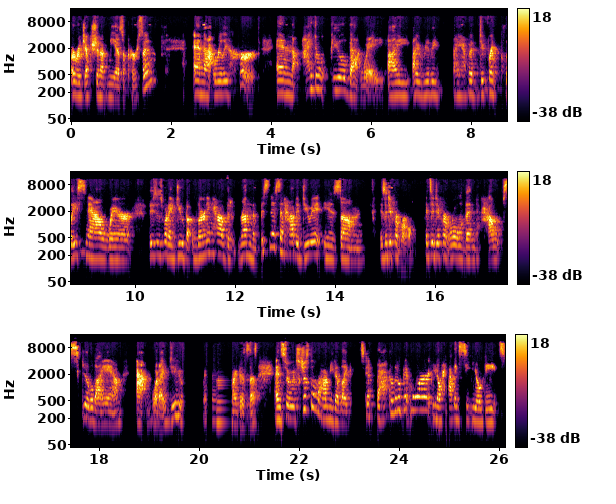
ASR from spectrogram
a rejection of me as a person and that really hurt. And I don't feel that way. I, I really, I have a different place now where this is what I do, but learning how to run the business and how to do it is, um, is a different role. It's a different role than how skilled I am at what I do. in my business. And so it's just allowed me to like step back a little bit more, you know, having CEO dates,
